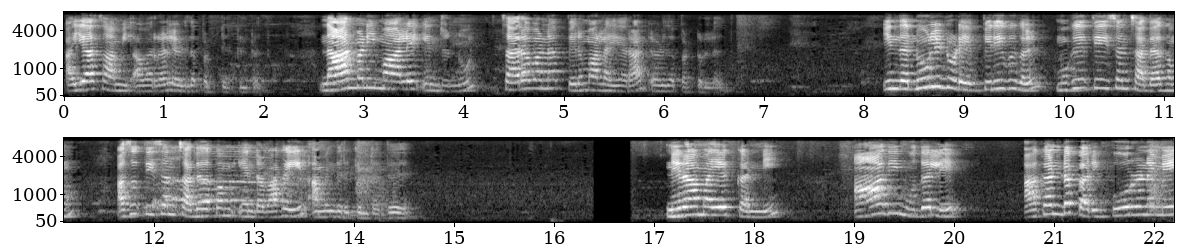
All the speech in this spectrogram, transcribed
ஐயாசாமி அவர்கள் எழுதப்பட்டிருக்கின்றது. நான்மணி மாலை என்ற நூல் சரவண பெருமாளையரால் எழுதப்பட்டுள்ளது. இந்த நூலினுடைய பிரிவுகள் முகிதீசன் சதகம் அசுத்தீசன் சதகம் என்ற வகையில் அமைந்திருக்கின்றது. நிராமய கன்னி ஆதி முதலே அகண்ட பரிபூரணமே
